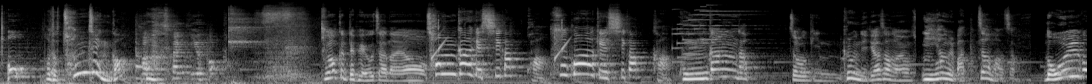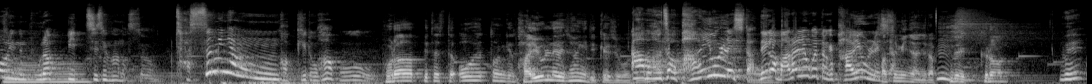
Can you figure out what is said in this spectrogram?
어? 아, 나 천재인가? 갑자기요? 중학교 때 배우잖아요. 청각의 시각화, 후각의 시각화, 공간각적인 그런 얘기 하잖아요. 이 향을 맡자마자 너울거리는 아. 보랏빛이 생각났어요. 자스민 향 같기도 하고. 보랏빛 했을 때어 했던 게 바이올렛 향이 느껴지거든요 아 맞아 바이올렛이다. 어. 내가 말하려고 했던 게 바이올렛이야. 자스민이 아니라 근데 그런 왜?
